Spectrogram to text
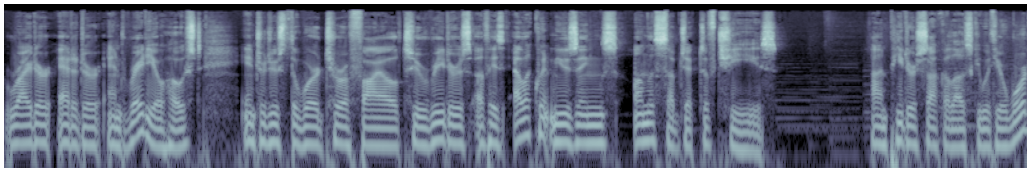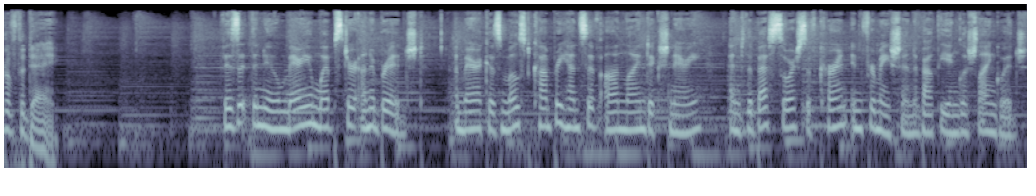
writer, editor, and radio host, introduced the word turophile to readers of his eloquent musings on the subject of cheese. I'm Peter Sokolowski with your word of the day. Visit the new Merriam Webster Unabridged, America's most comprehensive online dictionary and the best source of current information about the English language.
